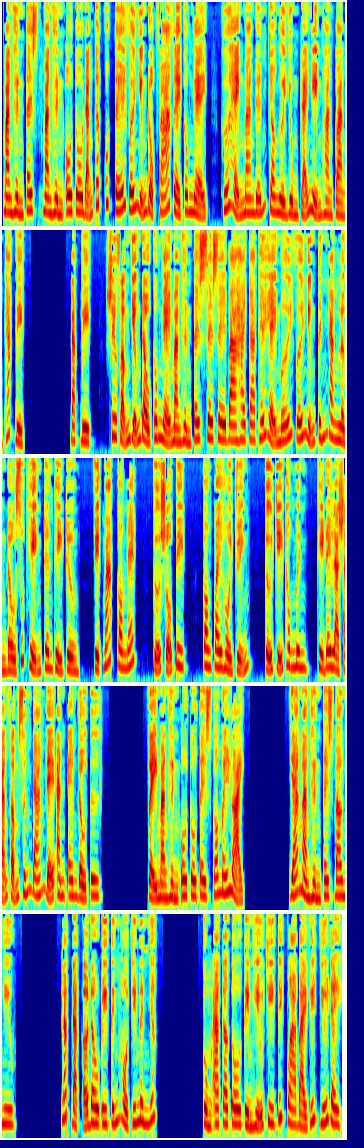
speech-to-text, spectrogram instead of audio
Màn hình Taste, màn hình ô tô đẳng cấp quốc tế với những đột phá về công nghệ, hứa hẹn mang đến cho người dùng trải nghiệm hoàn toàn khác biệt. Đặc biệt, siêu phẩm dẫn đầu công nghệ màn hình Taste CC32K thế hệ mới với những tính năng lần đầu xuất hiện trên thị trường, Việt Map Connect, cửa sổ pip, con quay hồi chuyển, cử chỉ thông minh, thì đây là sản phẩm xứng đáng để anh em đầu tư. Vậy màn hình ô tô Taste có mấy loại? Giá màn hình Taste bao nhiêu? Lắp đặt ở đâu uy tín Hồ Chí Minh nhất? Cùng Akato tìm hiểu chi tiết qua bài viết dưới đây.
